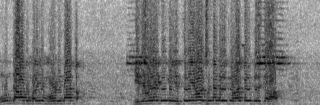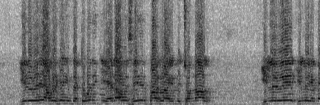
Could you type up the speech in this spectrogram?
மூன்றாவது முறையும் மோடிதான் இதுவரை நீங்கள் எத்தனையோ சின்னங்களுக்கு வாக்களித்திருக்கலாம். இதுவரை அவர்கள் இந்த தொகுதிக்கு ஏதாவது செய்திருப்பார்களா என்று சொன்னால் இல்லவே இல்லை என்ற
